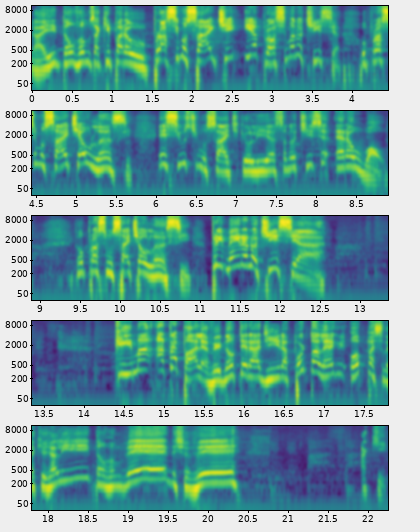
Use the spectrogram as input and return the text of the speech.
Aí, então, vamos aqui para o próximo site e a próxima notícia. O próximo site é o Lance. Esse último site que eu li essa notícia era o UOL. Então, o próximo site é o Lance. Primeira notícia. Clima atrapalha. Verdão terá de ir a Porto Alegre. Opa, essa daqui eu já li. Então vamos ver. Deixa eu ver. Aqui.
